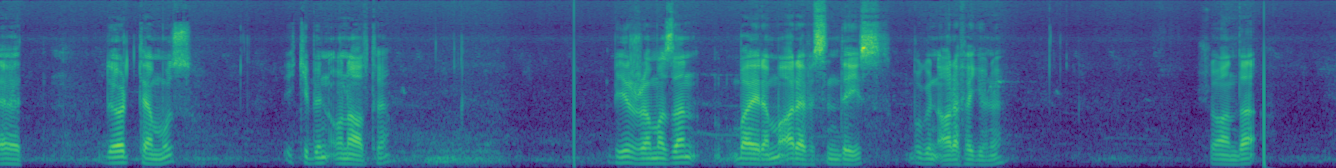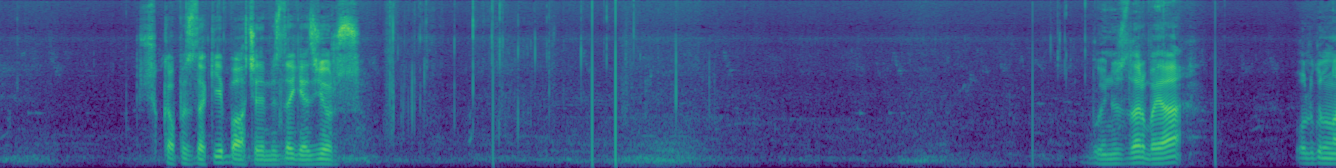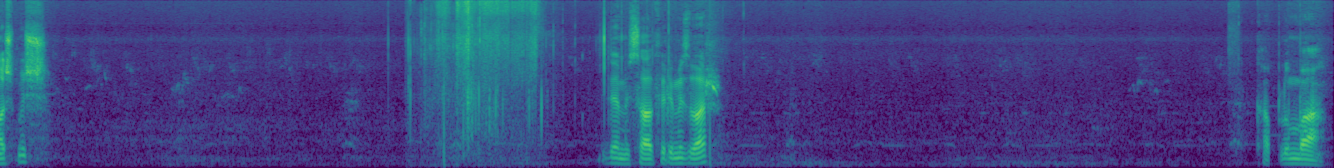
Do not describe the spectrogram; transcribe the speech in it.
Evet. 4 Temmuz 2016 bir Ramazan bayramı arefesindeyiz. Bugün arefe günü. Şu anda şu kapızdaki bahçemizde geziyoruz. Boynuzlar bayağı olgunlaşmış. Bir de misafirimiz var. Kaplumbağa.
